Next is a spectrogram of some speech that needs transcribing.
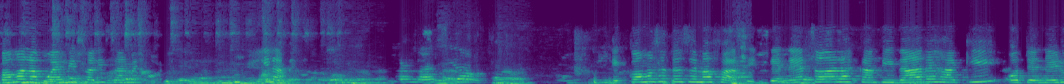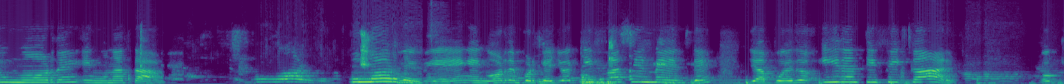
¿Cómo la puedes visualizar mejor? Mírame. ¿Y ¿Cómo se te hace más fácil? ¿Tener todas las cantidades aquí o tener un orden en una tabla? Un Muy orden. bien, en orden, porque yo aquí fácilmente ya puedo identificar. ¿Ok?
